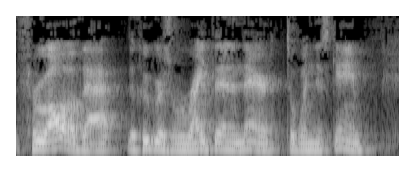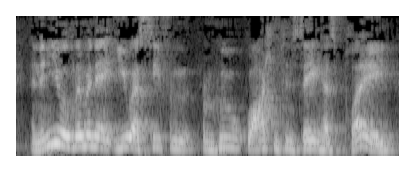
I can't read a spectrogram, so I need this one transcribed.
through all of that, the Cougars were right then and there to win this game. And then you eliminate USC from from who Washington State has played.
